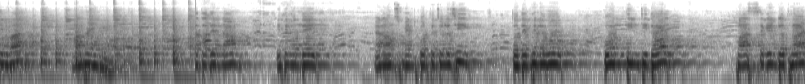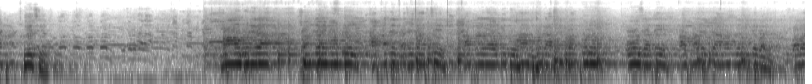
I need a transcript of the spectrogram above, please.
আশীর্বাদ মাথায় নিয়ে। তাদের নাম ইতিমধ্যেই অ্যানাউন্সমেন্ট করতে চলেছি। তো দেখে নেব কোন তিনটি দল ফার্স্ট সেকেন্ড ও থার্ড হয়েছে। মা ও বোনেরা, সঞ্জয় মন্ডল আপনাদের কাছে যাচ্ছে। আপনারা ওকে দুহাত ধরে আশীর্বাদ করুন। ও যাতে আপনাদেরকে আনন্দ দিতে পারে। বাবা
